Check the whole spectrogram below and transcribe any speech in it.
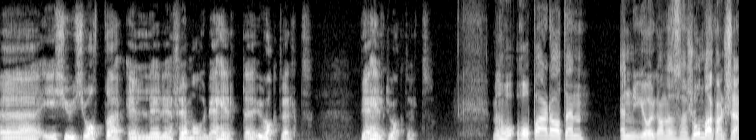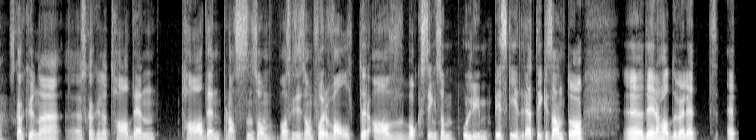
eh, i 2028 eller fremover. Det er helt uh, uaktuelt. Det er helt uaktuelt. Men håpet er da at en, en ny organisasjon da kanskje skal kunne, skal kunne ta den ta den plassen som, si, som forvalter av boksing som olympisk idrett, ikke sant? Og eh, dere hadde vel et, et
